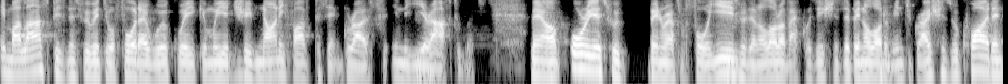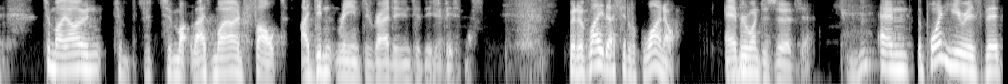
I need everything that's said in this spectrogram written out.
in my last business, we went to a four day work week and we achieved 95% growth in the year afterwards. Now, Aureus, we've been around for four years. We've done a lot of acquisitions. There've been a lot of integrations required, and to my own, to, to my, as my own fault, I didn't reintegrate it into this yeah. business. But of late, I said, look, why not? Everyone deserves it. Mm-hmm. And the point here is that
